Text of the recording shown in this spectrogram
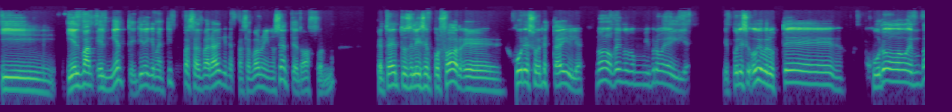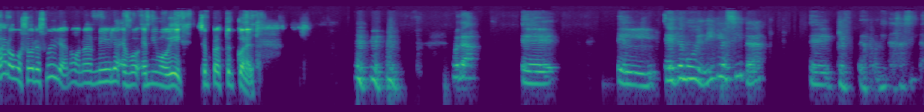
Y, y él, va, él miente, tiene que mentir para salvar a alguien, para salvar a un inocente, de todas formas. ¿cachai? Entonces le dicen, por favor, eh, jure sobre esta Biblia. No, no, vengo con mi propia Biblia. Y después le dice, oye, pero usted juró en vano sobre su Biblia. No, no es mi Biblia, es, es mi Movidic. Siempre estoy con él. Eh, el, es de Movidic la cita, eh, que es bonita esa cita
